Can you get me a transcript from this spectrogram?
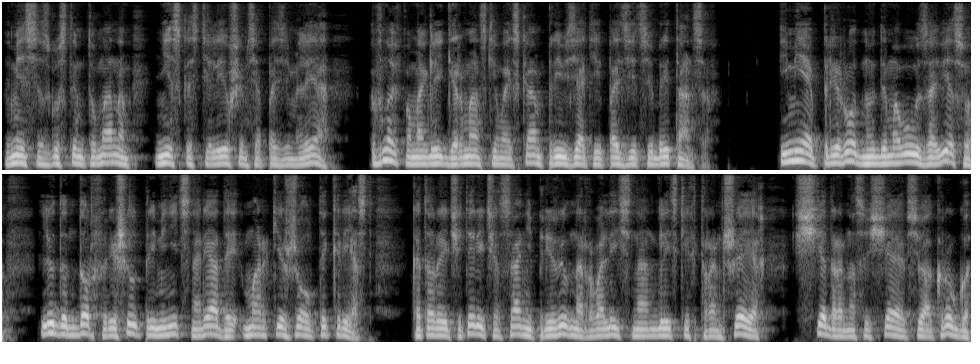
вместе с густым туманом, низко стелившимся по земле, вновь помогли германским войскам при взятии позиций британцев. Имея природную дымовую завесу, Людендорф решил применить снаряды марки «Желтый крест», которые четыре часа непрерывно рвались на английских траншеях, щедро насыщая всю округу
